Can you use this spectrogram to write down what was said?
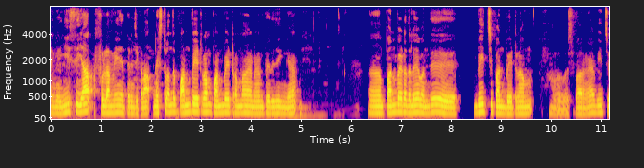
நீங்கள் ஈஸியாக ஃபுல்லாமே தெரிஞ்சுக்கலாம். நெக்ஸ்ட் வந்து பண்பேற்றம். பண்பேற்றம்னா என்னென்னு தெரிஞ்சுங்க பண்பேற்றத்துலேயே வந்து வீச்சு பண்பேற்றம். பாருங்கள் வீச்சு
